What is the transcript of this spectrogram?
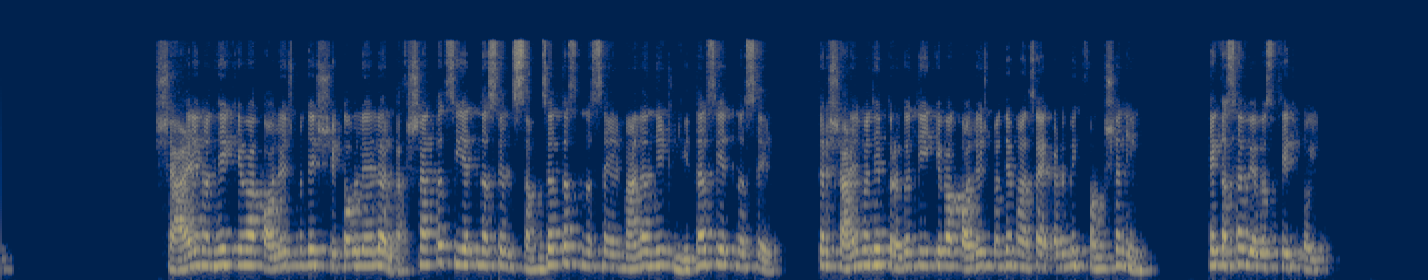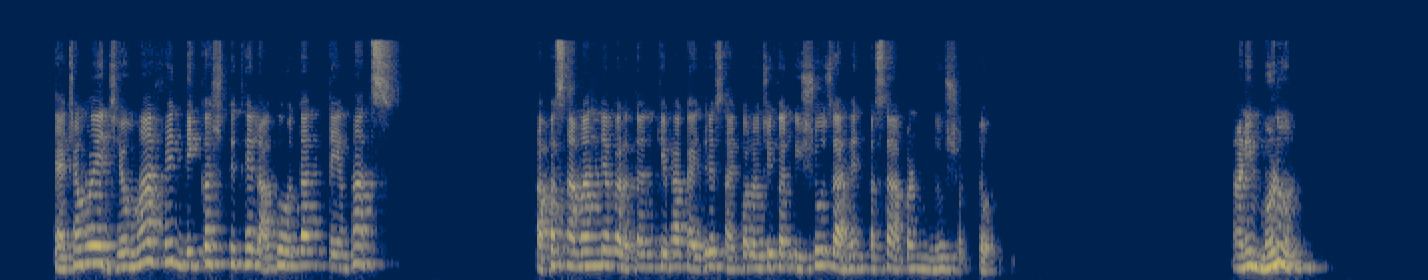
शाळेमध्ये किंवा कॉलेजमध्ये शिकवलेलं लक्षातच येत नसेल समजतच नसेल मला नीट लिहिताच येत नसेल तर शाळेमध्ये प्रगती किंवा कॉलेजमध्ये माझं अकॅडमिक फंक्शनिंग हे कसं व्यवस्थित होईल? त्याच्यामुळे जेव्हा हे निकष तिथे लागू होतात तेव्हाच अपसामान्य वर्तन किंवा काहीतरी सायकोलॉजिकल इश्यूज आहेत असं आपण म्हणू शकतो. आणि म्हणून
